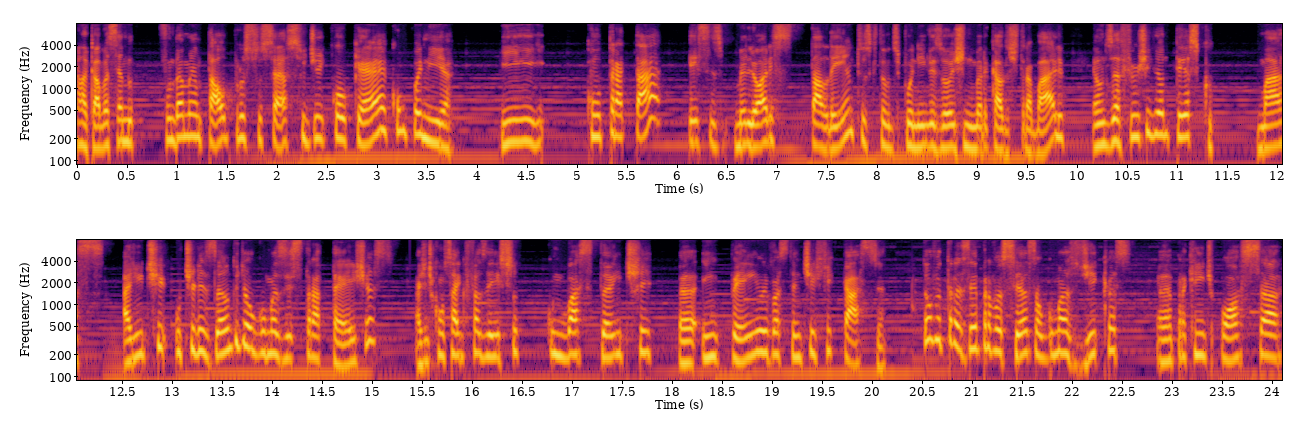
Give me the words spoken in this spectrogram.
acaba sendo fundamental para o sucesso de qualquer companhia. E contratar esses melhores talentos que estão disponíveis hoje no mercado de trabalho é um desafio gigantesco, mas a gente, utilizando de algumas estratégias, a gente consegue fazer isso com bastante uh, empenho e bastante eficácia. Então, vou trazer para vocês algumas dicas uh, para que a gente possa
